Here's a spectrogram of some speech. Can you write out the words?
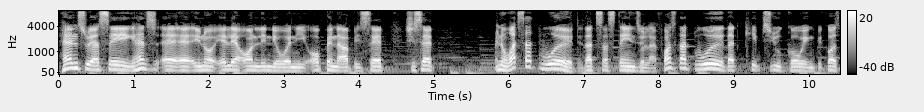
Hence, we are saying, hence, uh, uh, you know, earlier on, Lindy, when he opened up, he said, she said, you know, what's that word that sustains your life? What's that word that keeps you going? Because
